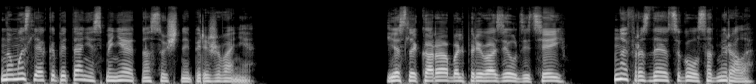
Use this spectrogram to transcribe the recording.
Но мысли о капитане сменяют насущные переживания. «Если корабль перевозил детей...» Вновь раздается голос адмирала.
